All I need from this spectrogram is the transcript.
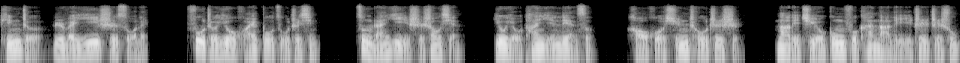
贫者日为衣食所累，富者又怀不足之心。纵然一时稍闲，又有贪淫恋色、好货寻仇之事，那里去有功夫看那理智之书？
